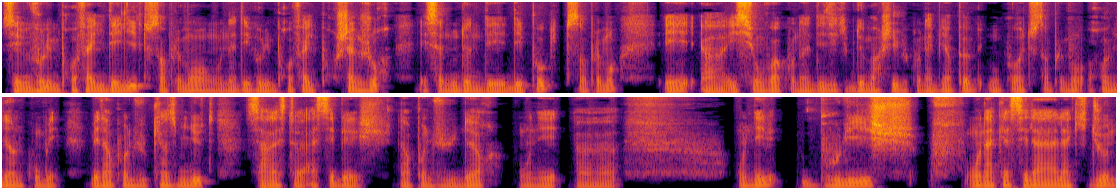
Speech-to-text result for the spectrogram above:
c'est le volume profile daily tout simplement, on a des volumes profile pour chaque jour et ça nous donne des, des tout simplement. Et euh, ici on voit qu'on a des équipes de marché vu qu'on a bien pump, on pourrait tout simplement revenir le combler. Mais d'un point de vue 15 minutes, ça reste assez bearish. D'un point de vue une heure, on est euh, on est bullish, on a cassé la, la Kijun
